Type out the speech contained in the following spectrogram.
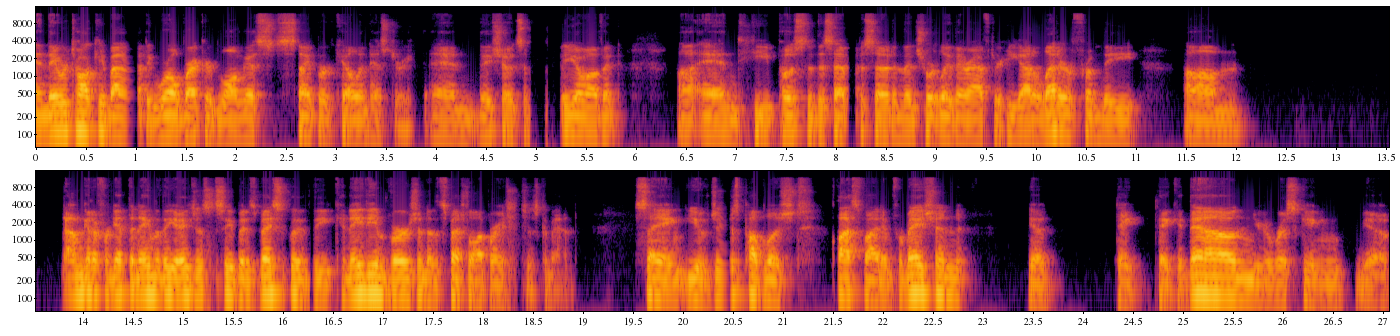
and they were talking about the world record longest sniper kill in history, and they showed some video of it. Uh, and he posted this episode, and then shortly thereafter, he got a letter from the um, I'm going to forget the name of the agency, but it's basically the Canadian version of the Special Operations Command, saying you've just published classified information. You know, take take it down. You're risking. You know,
